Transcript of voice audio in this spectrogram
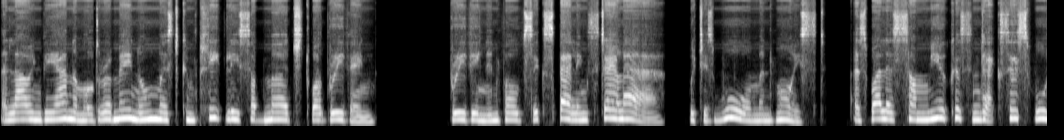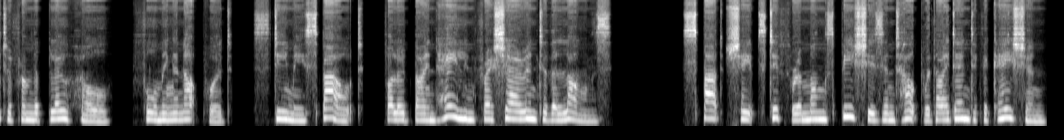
allowing the animal to remain almost completely submerged while breathing. Breathing involves expelling stale air, which is warm and moist, as well as some mucus and excess water from the blowhole, forming an upward, steamy spout, followed by inhaling fresh air into the lungs. Spout shapes differ among species and help with identification.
